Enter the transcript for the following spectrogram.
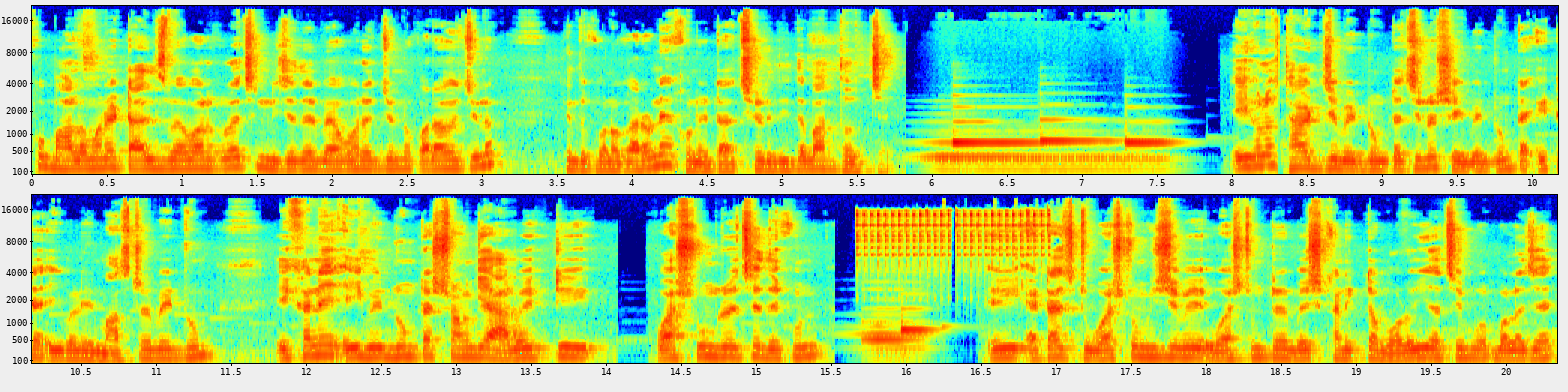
খুব ভালো মানের টাইলস ব্যবহার করেছেন, নিজেদের ব্যবহারের জন্য করা হয়েছিল, কিন্তু কোনো কারণে এখন এটা ছেড়ে দিতে বাধ্য হচ্ছে। এই হলো থার্ড যে বেডরুমটা ছিল, সেই বেডরুমটা এটা এই বাড়ির মাস্টার বেডরুম এখানে এই বেডরুমটার সঙ্গে আরও একটি ওয়াশরুম রয়েছে, দেখুন। এই অ্যাটাচড ওয়াশরুম হিসেবে ওয়াশরুমটা বেশ খানিকটা বড়ই আছে বলা যায়।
